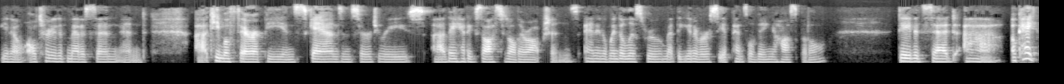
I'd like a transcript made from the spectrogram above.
you know alternative medicine and uh, chemotherapy and scans and surgeries. Uh, they had exhausted all their options. And in a windowless room at the University of Pennsylvania Hospital, David said, uh, Okay,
